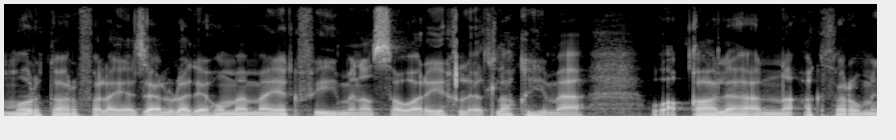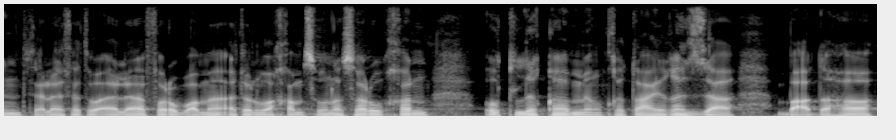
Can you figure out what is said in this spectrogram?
مورتر فلا يزال لديهما ما يكفي من الصواريخ لإطلاقهما. وقال أن أكثر من ثلاثة آلاف وربعمائة وخمسون صاروخا أطلق من قطاع غزة. بعضها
